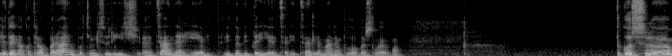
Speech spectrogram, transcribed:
Людина, котра вбирає потім цю річ, е, ця енергія відповідно віддається. І це для мене було важливо. Також е,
